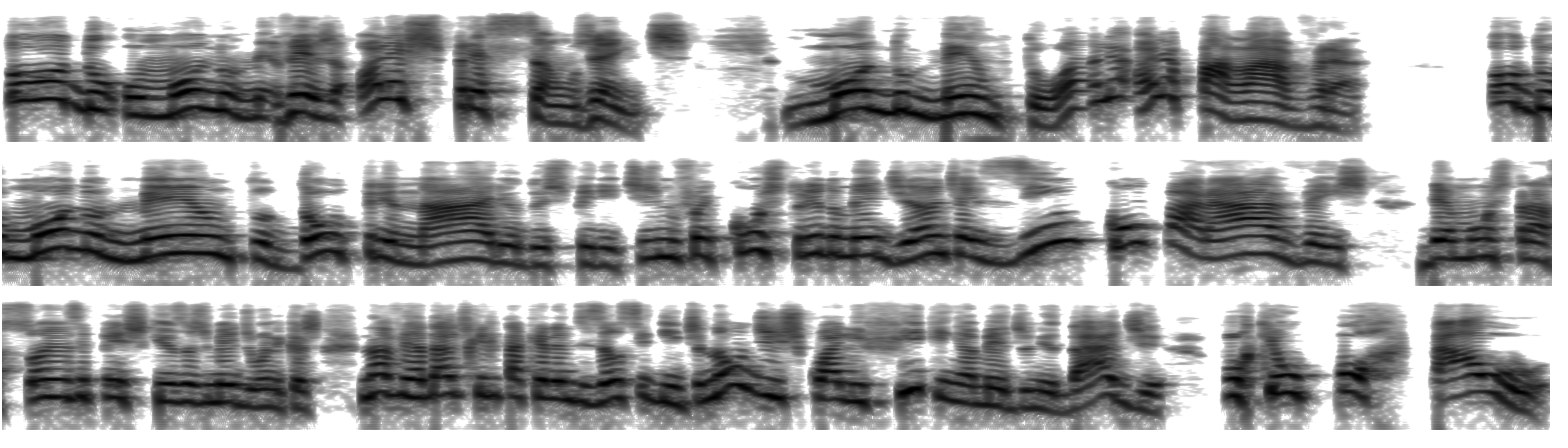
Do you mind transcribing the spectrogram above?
Todo o monumento. Veja, olha a expressão, gente. Monumento. Olha, olha a palavra. Todo monumento doutrinário do Espiritismo foi construído mediante as incomparáveis demonstrações e pesquisas mediúnicas. Na verdade, o que ele está querendo dizer é o seguinte: não desqualifiquem a mediunidade, porque o portal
